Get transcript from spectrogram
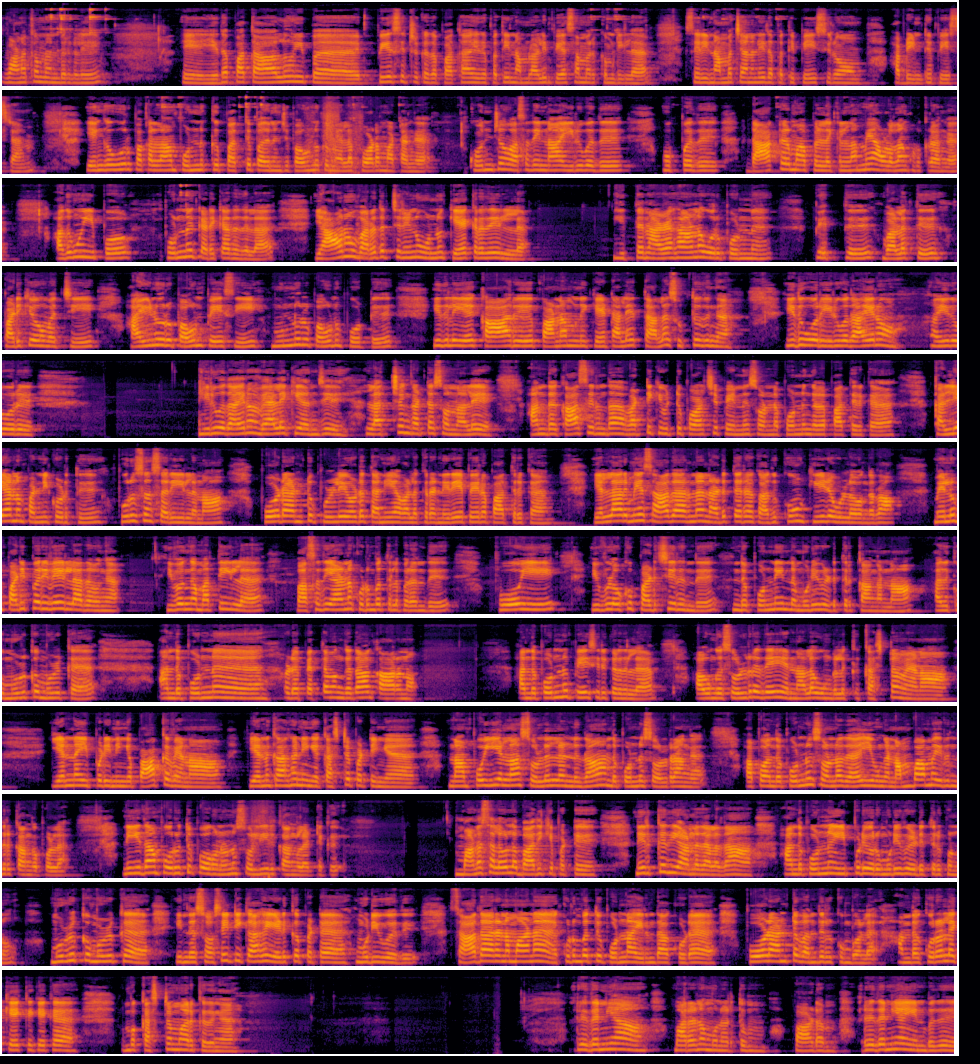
வணக்கம் நண்பர்களே. எதை பார்த்தாலும் இப்போ பேசிகிட்டு இருக்கிறத பார்த்தா இதை பற்றி நம்மளாலையும் பேசாமல் இருக்க முடியல. சரி நம்ம சேனல்லே இதை பற்றி பேசுகிறோம் அப்படின்ட்டு பேசுகிறேன் எங்கள் ஊர் பக்கம்லாம் பொண்ணுக்கு பத்து பதினஞ்சு பவுனுக்கு மேலே போட மாட்டாங்க. கொஞ்சம் வசதினா இருபது முப்பது டாக்டர் மாப்பிள்ளைக்கு எல்லாமே அவ்வளோதான் கொடுக்குறாங்க. அதுவும் இப்போது பொண்ணு கிடைக்காததில் யாரும் வரதட்சணைன்னு ஒன்றும் கேட்குறதே இல்லை. இத்தனை அழகான ஒரு பொண்ணு பெற்று வளர்த்து படிக்கவும் வச்சு ஐநூறு பவுன் பேசி முந்நூறு பவுன் போட்டு இதுலேயே காரு பணம்னு கேட்டாலே தலை சுற்றுதுங்க இது ஒரு இருபதாயிரம் இது ஒரு இருபதாயிரம் வேலைக்கு அஞ்சு லட்சம் கட்ட சொன்னாலே அந்த காசு இருந்தால் வட்டிக்கு விட்டு பொழைச்சிப்பேன்னு சொன்ன பொண்ணுங்களை பார்த்துருக்கேன் கல்யாணம் பண்ணி கொடுத்து புருஷன் சரியில்லைனா போடான்ட்டு பிள்ளையோட தனியாக வளர்க்குற நிறைய பேரை பார்த்துருக்கேன் எல்லாருமே சாதாரண நடுத்தர அதுக்கும் கீழே உள்ளவங்க தான். மேலும் படிப்பறிவே இல்லாதவங்க. இவங்க மத்தியில் வசதியான குடும்பத்தில் பிறந்து போய் இவ்வளோக்கு படிச்சிருந்து இந்த பொண்ணு இந்த முடிவு எடுத்திருக்காங்கன்னா அதுக்கு முழுக்க முழுக்க அந்த பொண்ணோட பெற்றவங்க தான் காரணம். அந்த பொண்ணு பேசியிருக்கிறதுல அவங்க சொல்கிறதே என்னால் உங்களுக்கு கஷ்டம் வேணாம். என்னை இப்படி நீங்கள் பார்க்க வேணாம். எனக்காக நீங்கள் கஷ்டப்பட்டீங்க. நான் பொய்யெல்லாம் சொல்லலைன்னு தான் அந்த பொண்ணு சொல்கிறாங்க அப்போ அந்த பொண்ணு சொன்னதை இவங்க நம்பாமல் இருந்திருக்காங்க போல். நீ தான் பொறுத்து போகணும்னு சொல்லியிருக்காங்களாட்டுக்கு. மனசளவில் பாதிக்கப்பட்டு நிற்கதியானதால தான் அந்த பொண்ணு இப்படி ஒரு முடிவு எடுத்திருக்கணும். முழுக்க முழுக்க இந்த சொசைட்டிக்காக எடுக்கப்பட்ட முடிவு அது. சாதாரணமான குடும்பத்து பொண்ணாக இருந்தால் கூட போடான்ட்டு வந்திருக்கும் போல். அந்த குரலை கேட்க கேட்க ரொம்ப கஷ்டமாக இருக்குதுங்க. ரிதன்யா மரணம் உணர்த்தும் பாடம். ரிதன்யா என்பது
